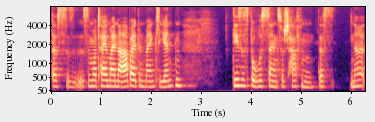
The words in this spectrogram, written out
das ist immer Teil meiner Arbeit mit meinen Klienten, dieses Bewusstsein zu schaffen, dass ne,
